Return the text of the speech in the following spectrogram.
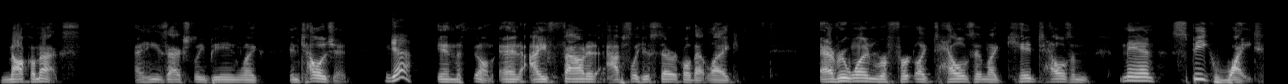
Malcolm X, and he's actually being like intelligent yeah. in the film. And I found it absolutely hysterical that like everyone refer like tells him like kid tells him, man, speak white.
